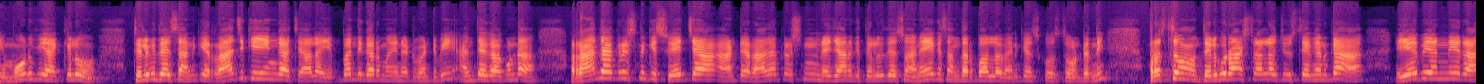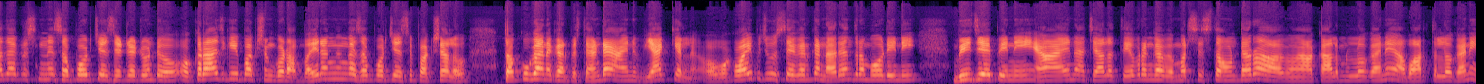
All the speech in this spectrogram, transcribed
ఈ మూడు వ్యాఖ్యలు తెలుగుదేశానికి రాజకీయంగా చాలా ఇబ్బందికరమైనటువంటివి. అంతేకాకుండా రాధాకృష్ణకి స్వేచ్ఛ అంటే రాధాకృష్ణ నిజానికి తెలుగుదేశం అనేక సందర్భాల్లో వెనకేసుకొస్తూ ఉంటుంది. ప్రస్తుతం తెలుగు రాష్ట్రాల్లో చూస్తే కనుక ఏబిఎన్ని రాధాకృష్ణని సపోర్ట్ చేసేటటువంటి ఒక రాజకీయ పక్షం కూడా బహిరంగంగా సపోర్ట్ చేసే పక్షాలు తక్కువగానే కనిపిస్తాయి. అంటే ఆయన వ్యాఖ్యలను ఒకవైపు చూస్తే కనుక నరేంద్ర మోడీని బీజేపీని ఆయన చాలా తీవ్రంగా విమర్శిస్తూ ఉంటారు. ఆ ఆ కాలంలో కానీ ఆ వార్తల్లో కానీ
